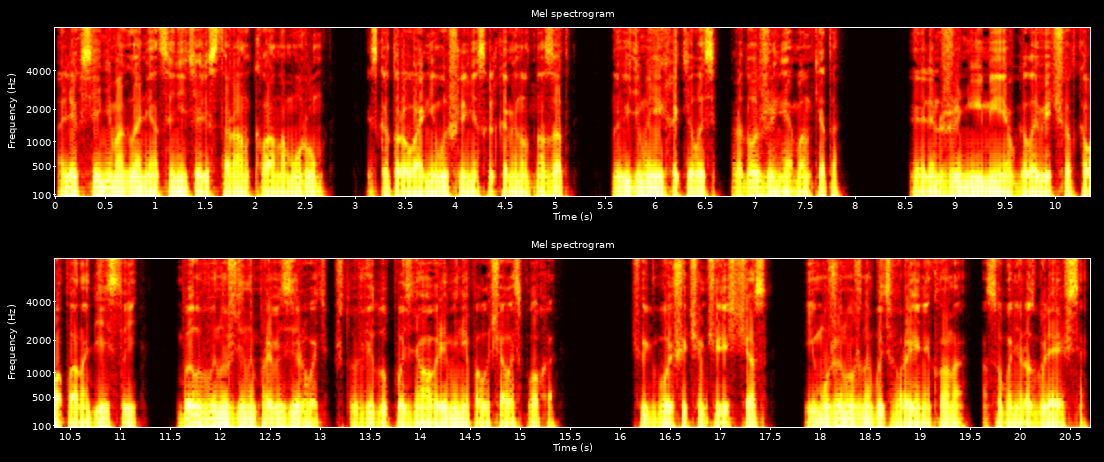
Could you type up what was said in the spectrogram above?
Алексия не могла не оценить ресторан клана Мурум, из которого они вышли несколько минут назад, но, видимо, ей хотелось продолжения банкета. Эллен же, не имея в голове четкого плана действий, был вынужден импровизировать, что ввиду позднего времени получалось плохо. Чуть больше, чем через час, ему же нужно быть в районе клана, особо не разгуляешься.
